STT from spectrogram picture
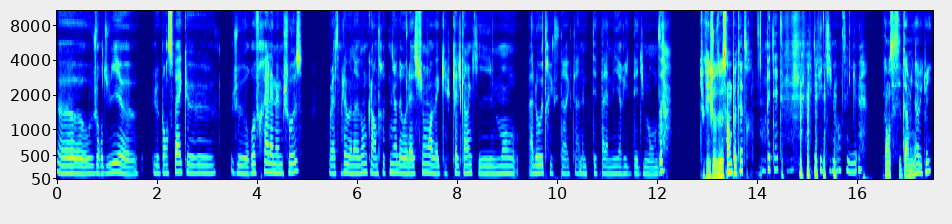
Aujourd'hui, je pense pas que je referais la même chose. Pour la simple et bonne raison qu'entretenir des relations avec quelqu'un qui ment à l'autre, etc., etc., n'est peut-être pas la meilleure idée du monde. Tu veux quelque chose de simple peut-être? Peut-être, effectivement, c'est mieux. Comment ça s'est terminé avec lui?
